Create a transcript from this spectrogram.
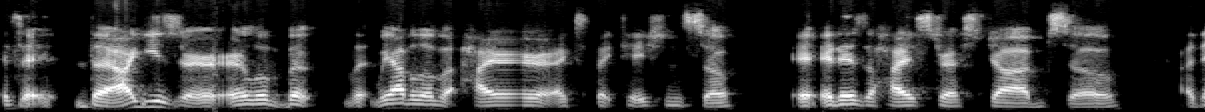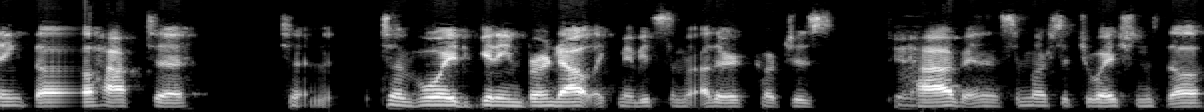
it's a, the Aggies are, are, a little bit we have a little bit higher expectations. So it, it is a high stress job. So I think they'll have to to to avoid getting burned out like maybe some other coaches yeah. have and in similar situations they'll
